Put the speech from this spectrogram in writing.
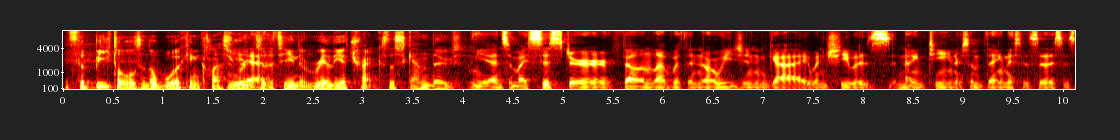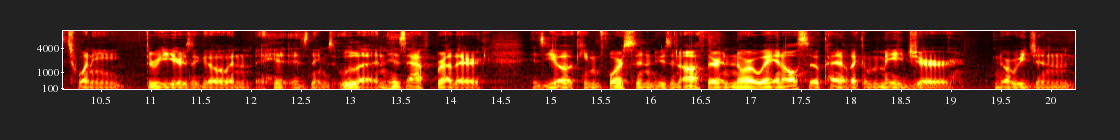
It's the Beatles and the working class roots Yeah. of the team that really attracts the Scandos. Yeah, and so my sister fell in love with a Norwegian guy when she was 19 or something. This is so this is 23 years ago, and his, his name's Ula, and his half brother is Joachim Forsen, who's an author in Norway and also kind of like a major Norwegian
